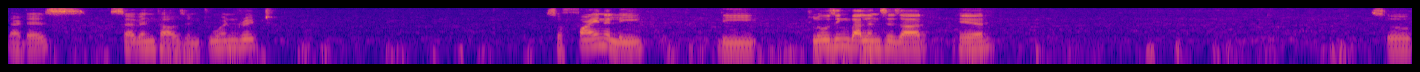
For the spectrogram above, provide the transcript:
that is 7,200. So finally, the closing balances are here So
